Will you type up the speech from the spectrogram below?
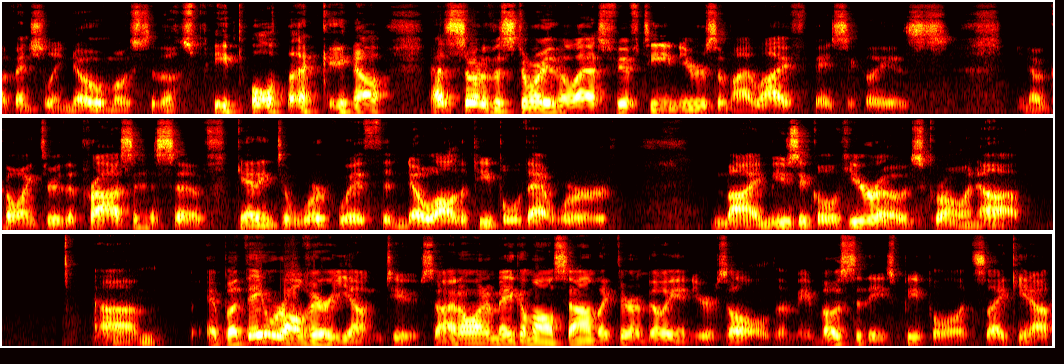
eventually know most of those people. like, you know, that's sort of the story of the last 15 years of my life, basically, is, you know, going through the process of getting to work with and know all the people that were my musical heroes growing up. Um, but they were all very young too, so I don't want to make them all sound like they're a million years old. I mean, most of these people, it's like you know,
